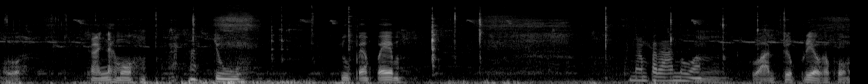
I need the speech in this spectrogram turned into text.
โอ้ไงนะโมจู จูแปมแปมน้ำปลาร้าหนัวๆอืมหวานเปรี้ยวๆครับผม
